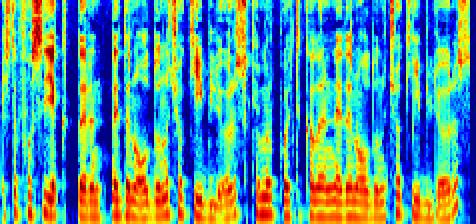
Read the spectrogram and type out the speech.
İşte fosil yakıtların neden olduğunu çok iyi biliyoruz. Kömür politikalarının neden olduğunu çok iyi biliyoruz.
